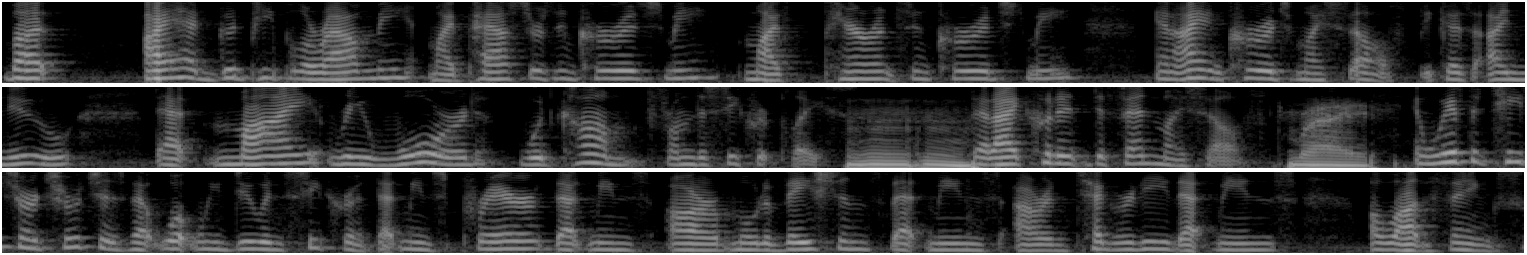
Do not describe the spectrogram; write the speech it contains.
But I had good people around me. My pastors encouraged me. My parents encouraged me. And I encouraged myself because I knew that my reward would come from the secret place, hmm that I couldn't defend myself. Right. And we have to teach our churches that what we do in secret, that means prayer, that means our motivations, that means our integrity, that means a lot of things.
